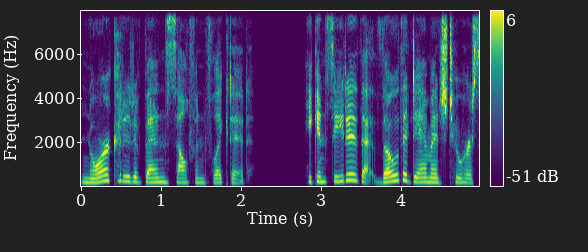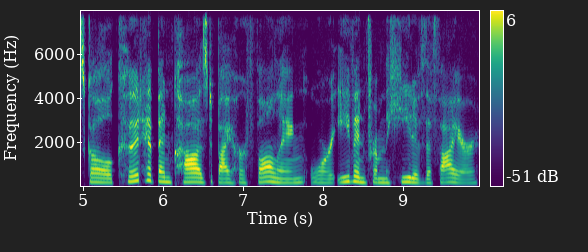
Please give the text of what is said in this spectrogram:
nor could it have been self inflicted. He conceded that though the damage to her skull could have been caused by her falling or even from the heat of the fire,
